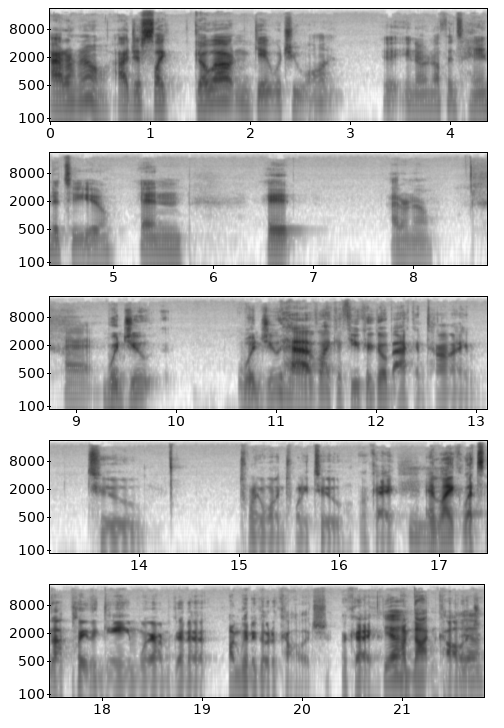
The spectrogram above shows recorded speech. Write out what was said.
I don't know. I just like go out and get what you want. It, you know, nothing's handed to you, and it. I don't know. Would you would you have like if you could go back in time to 21, 22, okay? Mm-hmm. And like let's not play the game where I'm going to I'm going to go to college, okay? Yeah. I'm not in college. yeah.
